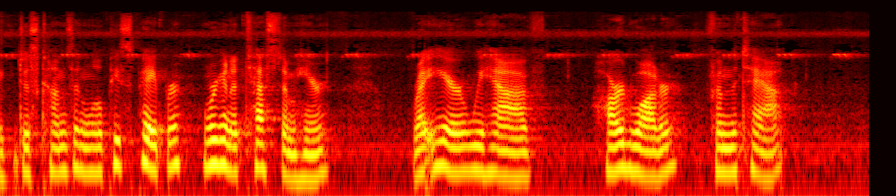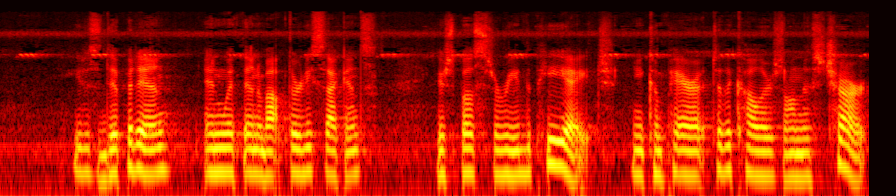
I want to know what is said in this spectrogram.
it just comes in a little piece of paper. We're going to test them here. Right here, we have hard water from the tap. You just dip it in, and within about 30 seconds, you're supposed to read the pH. You compare it to the colors on this chart.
